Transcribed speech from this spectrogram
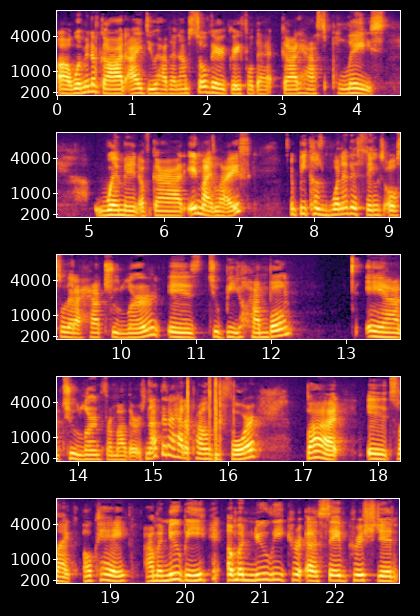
uh, women of God. I do have that. And I'm so very grateful that God has placed women of God in my life because one of the things also that I had to learn is to be humble and to learn from others. Not that I had a problem before, but it's like, okay, I'm a newbie, I'm a newly uh, saved Christian,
